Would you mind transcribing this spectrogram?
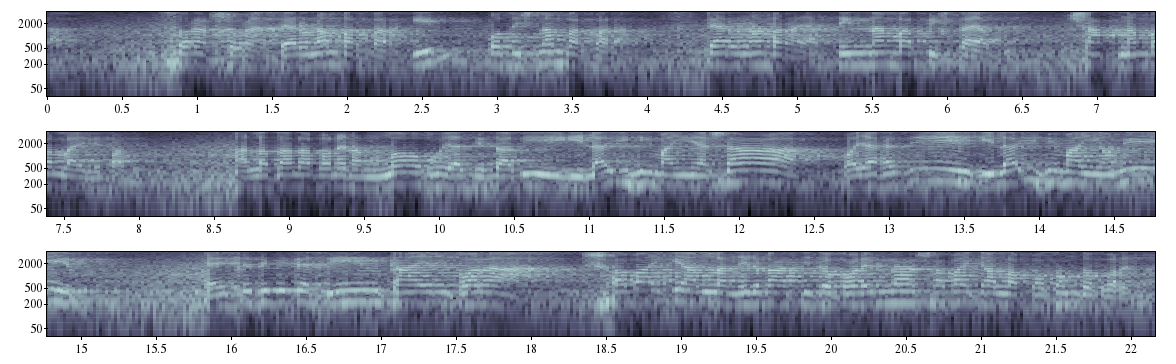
না। সোরা সোরা তেরো নাম্বার পারা কি? পঁচিশ নাম্বার পারা। তেরো নাম্বার আয়াত, তিন নাম্বার পৃষ্ঠায় আছে। সাত নাম্বার লাইনে পাবে আল্লাহ তালা বলেন, আল্লাহু ইয়াজতাবি ইলাইহি মাইয়াশা ওয়া ইয়াহদি ইলাইহি মাইয়ুনিব এই পৃথিবীতে দিন কায়েম করা সবাইকে আল্লাহ নির্বাচিত করেন না, সবাইকে আল্লাহ পছন্দ করেন না।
